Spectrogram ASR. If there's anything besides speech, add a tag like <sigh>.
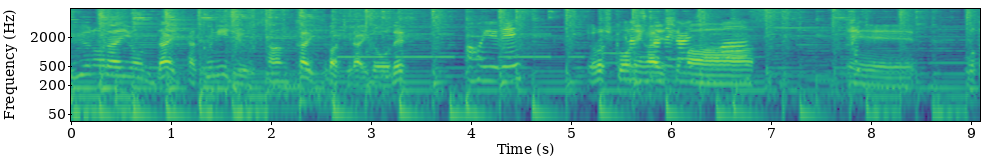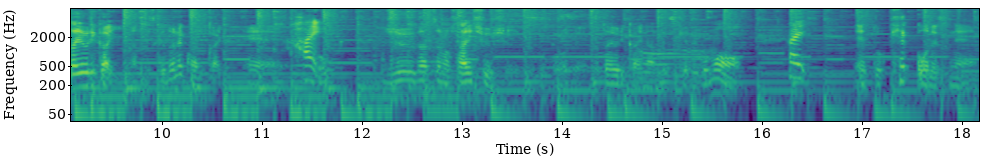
冬のライオン第123回椿雷道です。真冬ですよろしくお願いしよろしくお願いしま。ますはいえー、お便り会なんですけどね、今回。えはいー、10月の最終週ということで、お便り会なんですけれども、はいえっと、結構ですね、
